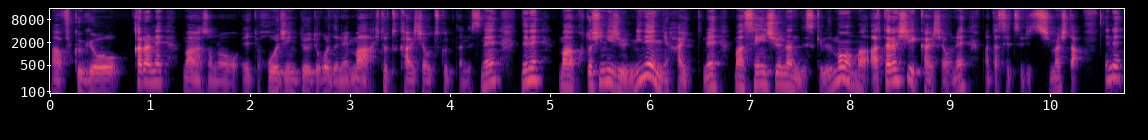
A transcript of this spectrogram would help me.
まあ、副業からね、まあ、その、えっと、法人というところでね、まあ、一つ会社を作ったんですね。でね、まあ、今年22年に入ってね、まあ、先週なんですけれども、まあ、新しい会社をね、また設立しました。でね、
